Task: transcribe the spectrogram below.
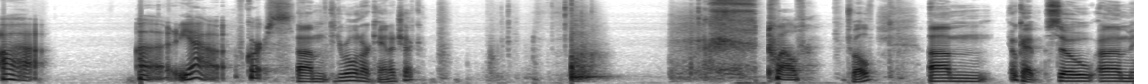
Uh, yeah, of course. Um, can you roll an Arcana check? Twelve. 12 um okay so um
